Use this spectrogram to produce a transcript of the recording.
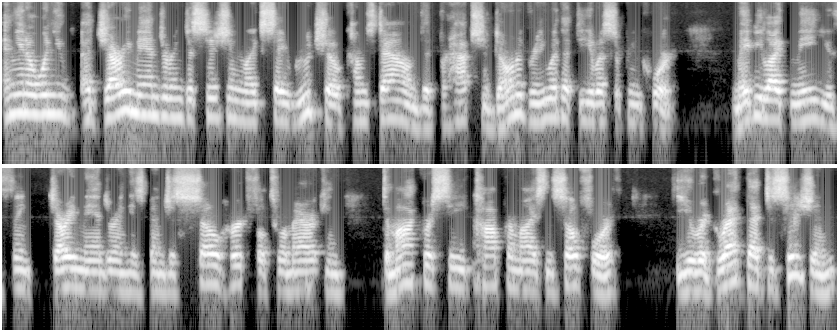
And you know, when you a gerrymandering decision like say Rucho comes down that perhaps you don't agree with at the US Supreme Court, maybe like me, you think gerrymandering has been just so hurtful to American democracy, compromise, and so forth. You regret that decision,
